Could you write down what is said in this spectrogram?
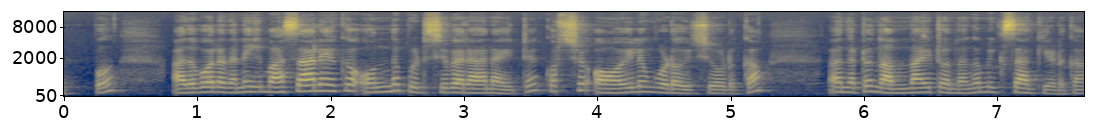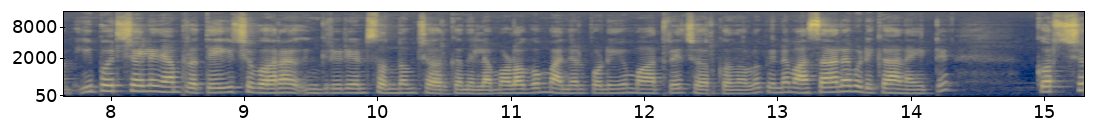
ഉപ്പ് അതുപോലെ തന്നെ ഈ മസാലയൊക്കെ ഒന്ന് പിടിച്ച് വരാനായിട്ട് കുറച്ച് ഓയിലും കൂടെ ഒഴിച്ചു കൊടുക്കാം. എന്നിട്ട് നന്നായിട്ട് നന്നായിട്ടൊന്നങ്ങ് മിക്സ് ആക്കി എടുക്കാം ഈ പൊരിച്ചതിൽ ഞാൻ പ്രത്യേകിച്ച് വേറെ ഇൻഗ്രീഡിയൻസ് ഒന്നും ചേർക്കുന്നില്ല. മുളകും മഞ്ഞൾപ്പൊടിയും മാത്രമേ ചേർക്കുന്നുള്ളൂ. പിന്നെ മസാല പിടിക്കാനായിട്ട് കുറച്ച്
